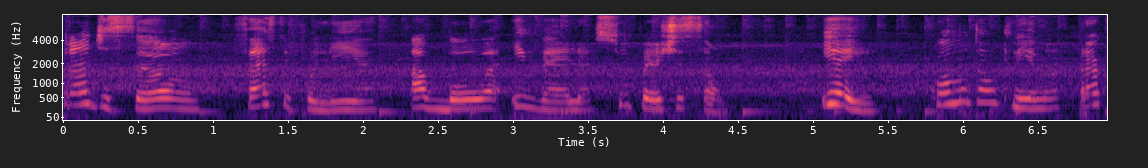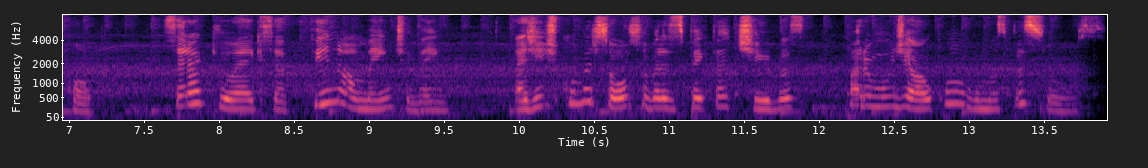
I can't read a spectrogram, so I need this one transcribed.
Tradição, festa e folia, a boa e velha superstição. E aí, como está o clima para a Copa? Será que o Hexa finalmente vem? A gente conversou sobre as expectativas para o Mundial com algumas pessoas.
